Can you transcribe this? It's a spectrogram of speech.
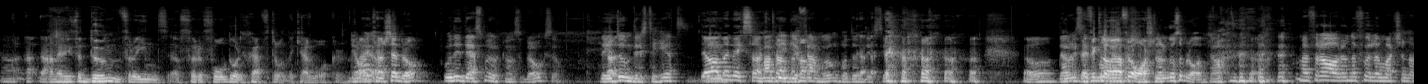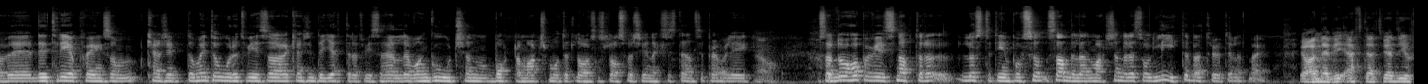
Ja. Han är ju för dum för att, in, för att få dåligt självförtroende, Kyle Walker. Men Ja, det ja. kanske är bra. Och det är det som har gjort honom så bra också. Det är Ja. dumdristighet. Ja, men exakt. Man bygger Han- framgång på dumdristighet. ja, Det det förklarar många för Arsenal går så bra. Ja. Men för att avrunda fulla matchen då. Det är, tre poäng som kanske inte... De är inte orättvisa, kanske inte jätterättvisa heller. Det var en godkänd bortamatch mot ett lag som slåss för sin existens i Premier League. Ja. Sen då hoppar vi snabbt och lustigt in på Sun- Sunderland-matchen där det såg lite bättre ut enligt mig. Ja, när vi, efter att vi hade gjort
